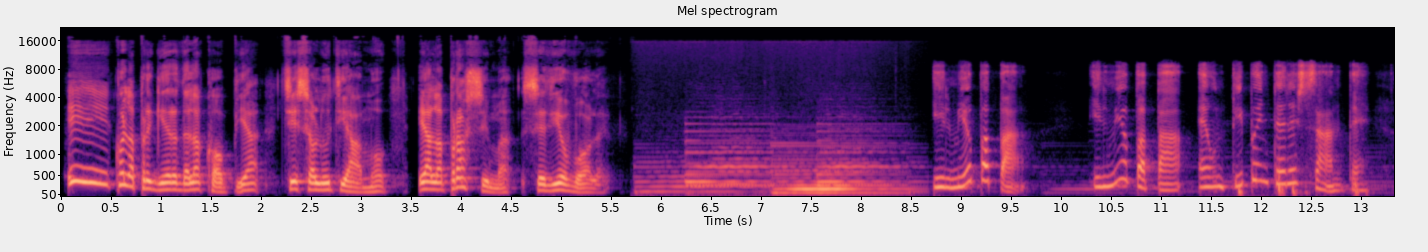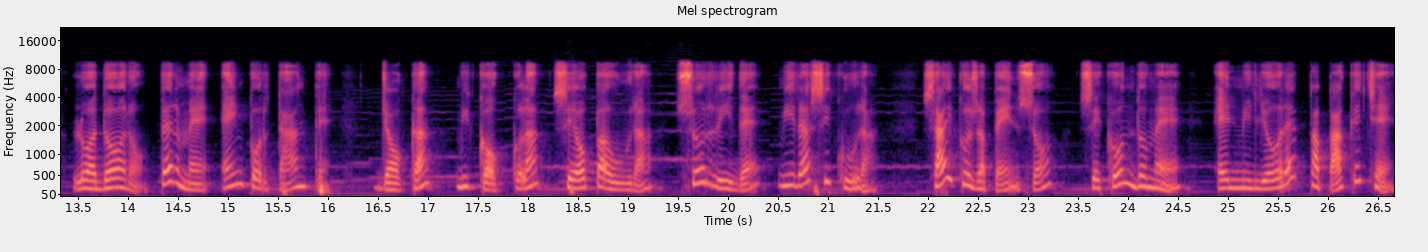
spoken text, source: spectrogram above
E con la preghiera della coppia ci salutiamo e alla prossima, se Dio vuole. Il mio papà. Il mio papà è un tipo interessante. Lo adoro, per me è importante. Gioca, mi coccola se ho paura sorride, mi rassicura. Sai cosa penso? Secondo me è il migliore papà che c'è.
